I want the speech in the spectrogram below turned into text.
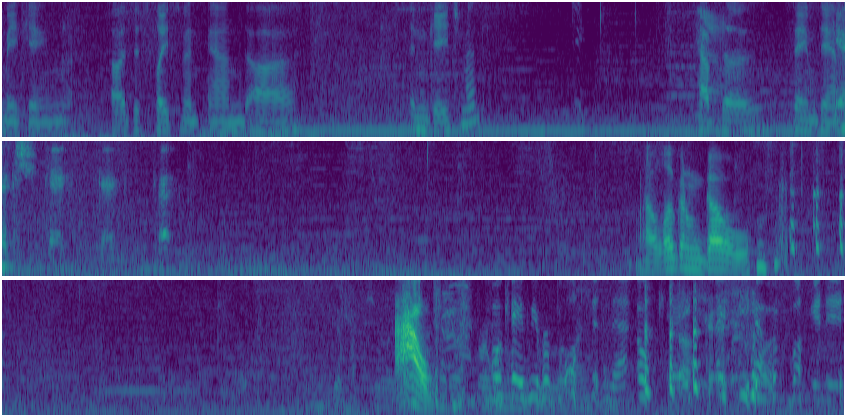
making uh, displacement and uh, engagement have Yeah. the same damage. Kick, kick, kick. Well, look at him go. Get my Keyleth Ow! set up for when Okay, we do were both in that. Okay, I see how it fucking is.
